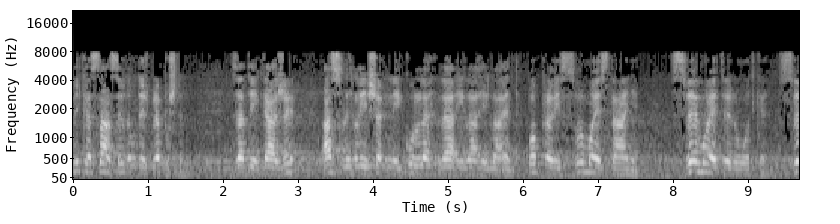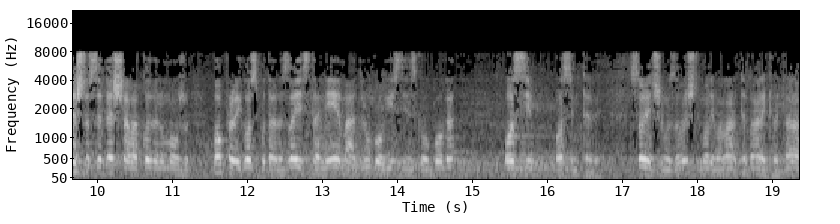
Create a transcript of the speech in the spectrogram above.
nikad sam sebi da budeš prepušten. Zatim kaže, aslih li še'ni kulle la ilaha ila ent. Popravi svo moje stanje, sve moje trenutke, sve što se dešava kod mene možu, popravi gospodar, zaista nema drugog istinskog Boga osim, osim tebe. S ovim ćemo završiti, molim Allah te bare kvetara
